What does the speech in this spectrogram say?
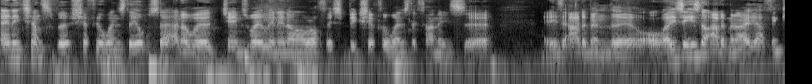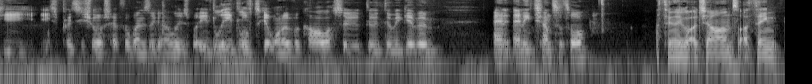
any chance of a Sheffield Wednesday upset? I know uh, James Whalen in our office, big Sheffield Wednesday fan, is uh, is adamant that or he's, he's not adamant. I, I, think he, he's pretty sure Sheffield Wednesday are going to lose, but he'd, he'd love to get one over Carlos. So do, do we give him any, any chance at all? Think they got a chance. I think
